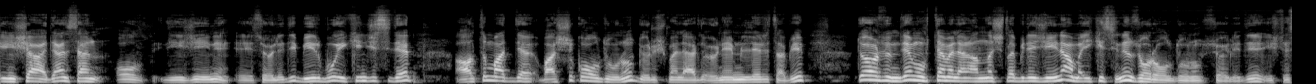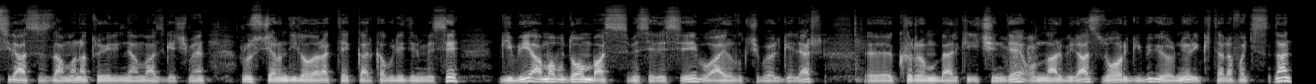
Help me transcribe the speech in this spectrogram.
inşa eden sen ol diyeceğini söyledi. Bir bu, ikincisi de altı madde başlık olduğunu görüşmelerde önemlileri tabii. Dördünde muhtemelen anlaşılabileceğini ama ikisinin zor olduğunu söyledi. İşte silahsızlanma, NATO elinden vazgeçme, Rusçanın dil olarak tekrar kabul edilmesi gibi ama bu Donbas meselesi, bu ayrılıkçı bölgeler, e, Kırım belki içinde onlar biraz zor gibi görünüyor iki taraf açısından.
